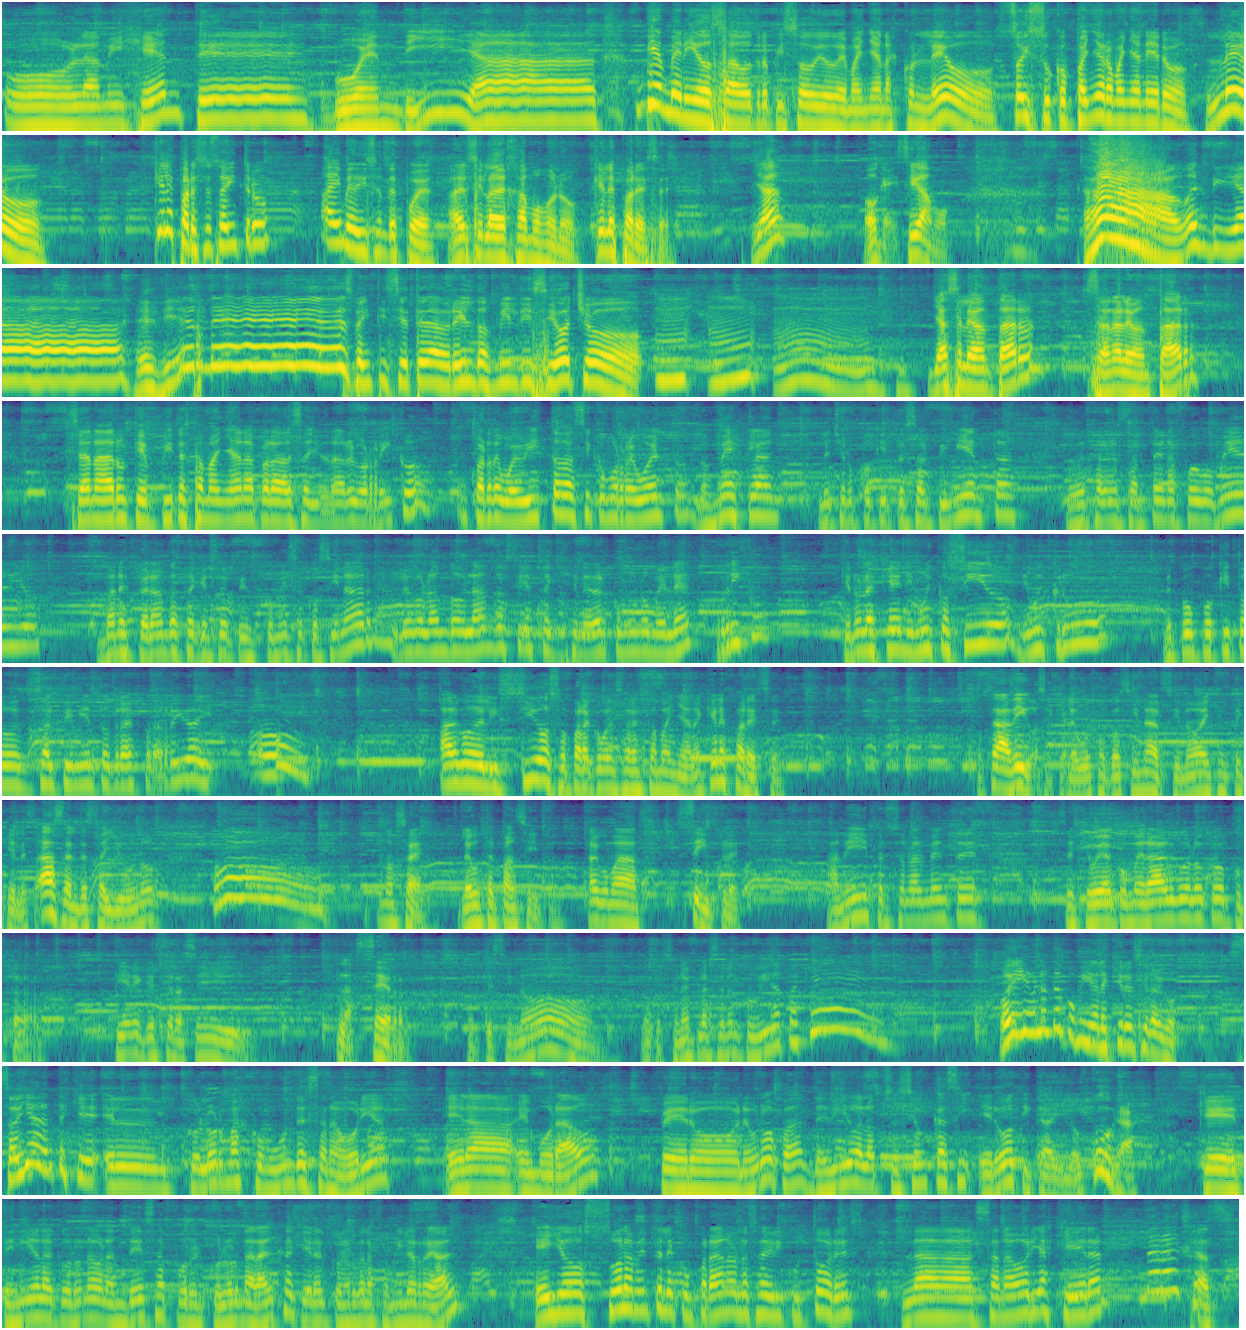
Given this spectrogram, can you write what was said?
Hola mi gente, buen día. Bienvenidos a otro episodio de Mañanas con Leo. Soy su compañero mañanero, Leo. ¿Qué les parece esa intro? Ahí me dicen después, a ver si la dejamos o no. ¿Qué les parece? ¿Ya? Ok, sigamos. ¡Ah! ¡Buen día! Es viernes 27 de abril 2018. Mm, mm, mm. ¿Ya se levantaron? ¿Se van a levantar? ¿Se van a dar un tiempito esta mañana para desayunar algo rico? Un par de huevitos así como revueltos. Los mezclan, le echan un poquito de sal pimienta, lo dejan en el sartén a fuego medio. Van esperando hasta que se comience a cocinar y luego lo van doblando así hasta que generar como un omelette rico. Que no les quede ni muy cocido ni muy crudo Después un poquito de sal, pimiento otra vez por arriba y... ¡Oh! Algo delicioso para comenzar esta mañana. ¿Qué les parece? O sea, digo, si es que les gusta cocinar, si no hay gente que les hace el desayuno. No sé, le gusta el pancito. Algo más simple. A mí personalmente, si es que voy a comer algo, loco, puta, tiene que ser así placer. Porque si no, loco, si no hay placer en tu vida, ¿para qué? Oye, hablando de comida, les quiero decir algo. ¿Sabía antes que el color más común de zanahoria era el morado? Pero en Europa, debido a la obsesión casi erótica y locura que tenía la corona holandesa por el color naranja, que era el color de la familia real, ellos solamente le compraron a los agricultores las zanahorias que eran naranjas.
